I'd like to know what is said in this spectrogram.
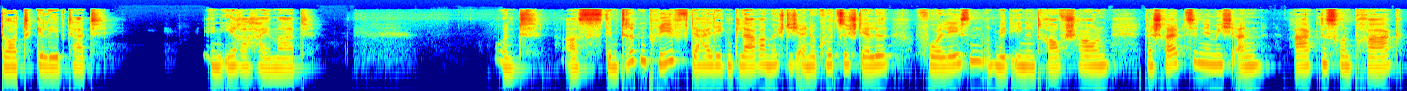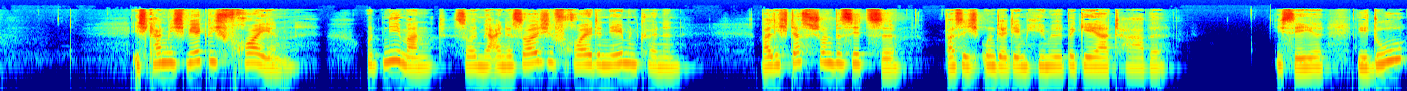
dort gelebt hat, in ihrer Heimat. Und aus dem dritten Brief der heiligen Clara möchte ich eine kurze Stelle vorlesen und mit Ihnen draufschauen. Da schreibt sie nämlich an Agnes von Prag, ich kann mich wirklich freuen, und niemand soll mir eine solche Freude nehmen können, weil ich das schon besitze, was ich unter dem Himmel begehrt habe. Ich sehe, wie du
